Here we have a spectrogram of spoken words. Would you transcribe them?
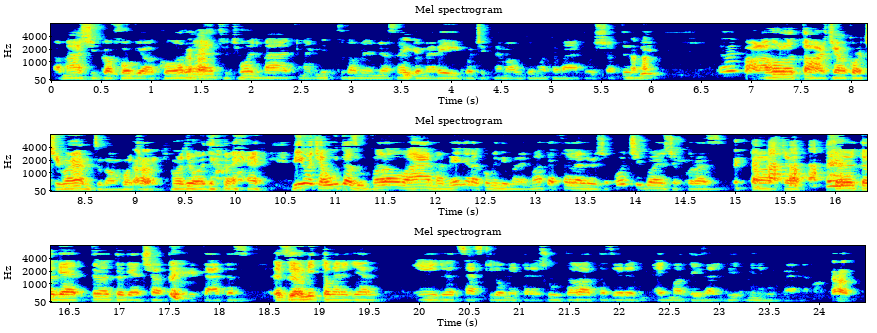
a másikkal fogja a kormányt, hogy hogy vált, meg mit tudom én, azt nem tudom, mert régi kocsik nem automata váltós, stb. Aha valahol ott tartja a kocsiba, nem tudom, hogy hogy, hogy oldja meg. Mi, hogyha utazunk valahova hárman, négyen, akkor mindig van egy mate felelős a kocsiba, és akkor az tartja, töltöget, töltöget, stb. Tehát ez, ez, ez ilyen, mit tudom én, egy ilyen 4-500 kilométeres út alatt azért egy, egy matézás minimum benne van. Aha.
